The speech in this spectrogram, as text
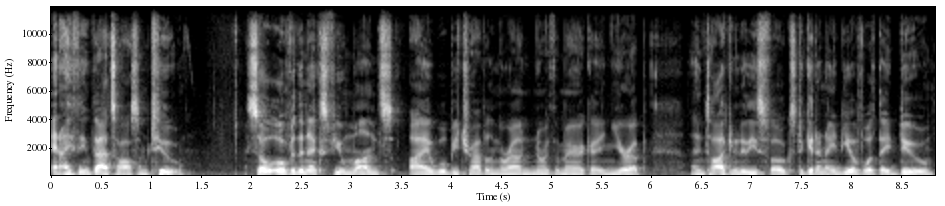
And I think that's awesome too. So over the next few months, I will be traveling around North America and Europe and talking to these folks to get an idea of what they do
